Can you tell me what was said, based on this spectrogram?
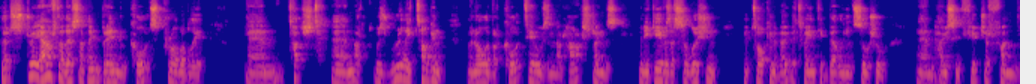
But straight after this, I think Brendan Coates probably um, touched, um, was really tugging on all of our coattails and our heartstrings when he gave us a solution when talking about the 20 billion social um, housing future fund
